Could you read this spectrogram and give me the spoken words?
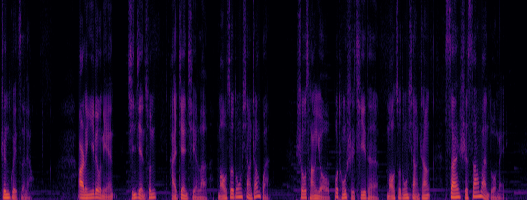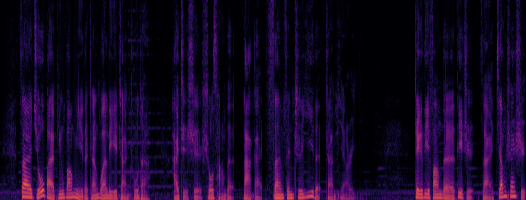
珍贵资料。二零一六年，勤俭村还建起了毛泽东像章馆。收藏有不同时期的毛泽东像章三十三万多枚，在九百平方米的展馆里展出的，还只是收藏的大概三分之一的展品而已。这个地方的地址在江山市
